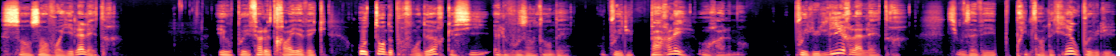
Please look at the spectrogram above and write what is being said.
sans envoyer la lettre. Et vous pouvez faire le travail avec autant de profondeur que si elle vous entendait. Vous pouvez lui parler oralement. Vous pouvez lui lire la lettre. Si vous avez pris le temps de l'écrire, vous pouvez lui,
